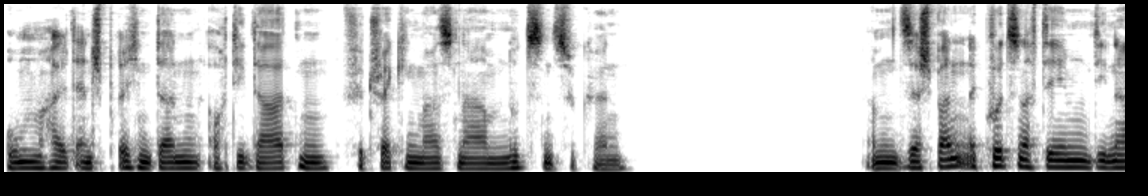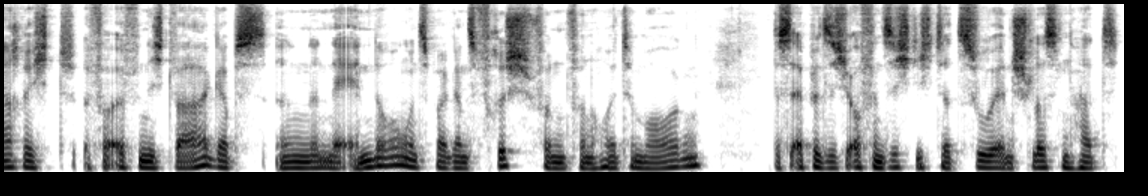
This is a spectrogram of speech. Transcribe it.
um halt entsprechend dann auch die Daten für Tracking-Maßnahmen nutzen zu können. Ähm, sehr spannend, kurz nachdem die Nachricht veröffentlicht war, gab es eine Änderung, und zwar ganz frisch von, von heute Morgen, dass Apple sich offensichtlich dazu entschlossen hat,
